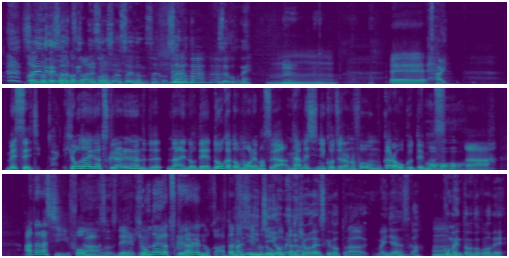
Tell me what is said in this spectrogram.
そういう意味で浮ついてそうそうそういうこと。そういうことそういうことそういうことね。えーはい。メッセージ、表題が作られないのでないのでどうかと思われますが、試しにこちらのフォームから送ってみます。ほああ新しいフォあームでね。表題がつけられるのか、新しいので送ったら。表題つけとったらまあいいんじゃないですか？コメントのところで。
